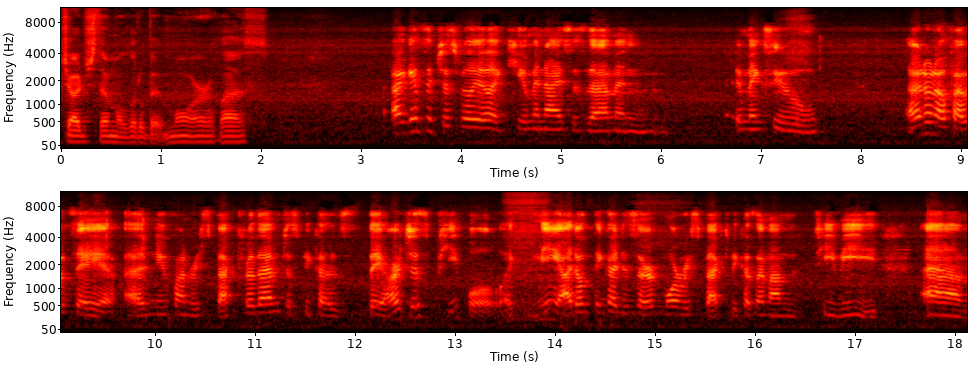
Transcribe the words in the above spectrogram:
judge them a little bit more or less? I guess it just really like humanizes them and it makes you. I don't know if I would say a, newfound respect for them just because they are just people like me. I don't think I deserve more respect because I'm on TV. Um,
